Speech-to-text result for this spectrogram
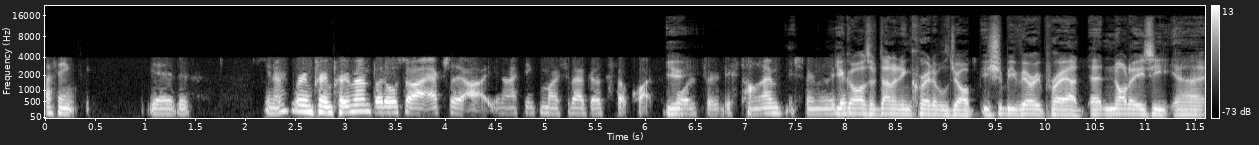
I think, yeah, there's you know, room for improvement. But also, I actually, I, you know, I think most of our girls felt quite supported you, through this time, which has been really you good. You guys have done an incredible job. You should be very proud. Uh, not easy uh,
